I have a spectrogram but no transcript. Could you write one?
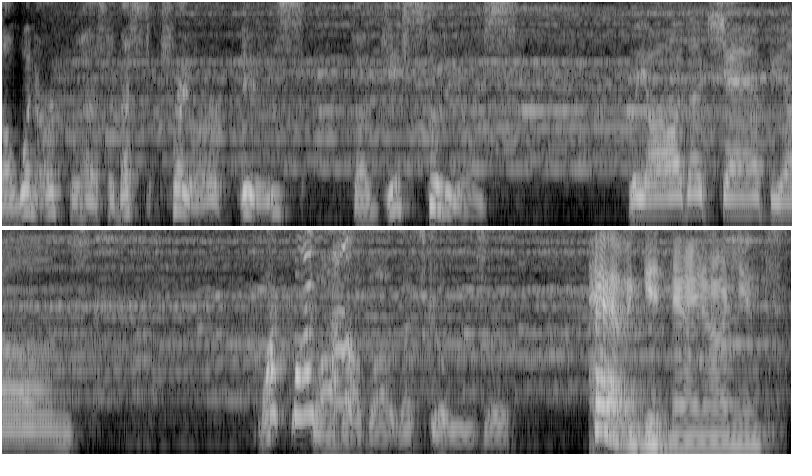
The winner who has the best trailer is the Geek Studios. We are the champions. Mark my Blah blah blah. Let's go, loser. Have a good night, audience.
